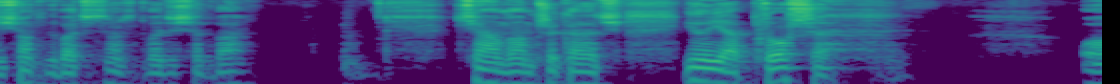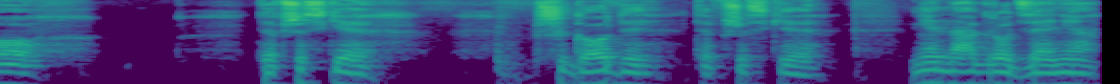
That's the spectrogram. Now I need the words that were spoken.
10 2022. Chciałem Wam przekazać, ile ja proszę o te wszystkie przygody, te wszystkie nienagrodzenia.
